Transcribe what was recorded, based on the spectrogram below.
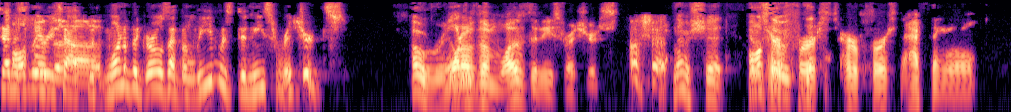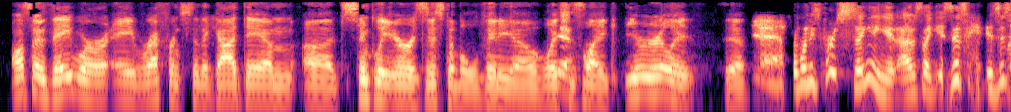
Denis Also Leary's the, house uh, with one of the girls. I believe was Denise Richards. oh really? One of them was Denise Richards. Oh shit! no shit. It was Also, her first, her first acting role. Also, they were a reference to the goddamn uh "Simply Irresistible" video, which Yeah. is like you really, yeah. Yeah, When he's first singing it, I was like, "Is this is this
